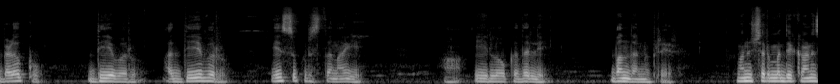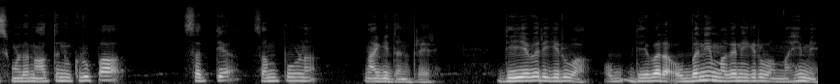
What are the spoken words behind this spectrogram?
ಬೆಳಕು ದೇವರು, ಆ ದೇವರು ಯೇಸು ಕ್ರಿಸ್ತನಾಗಿ ಈ ಲೋಕದಲ್ಲಿ ಬಂದನು ಪ್ರೇರೆ ಮನುಷ್ಯರ ಮಧ್ಯೆ ಕಾಣಿಸಿಕೊಂಡನು, ಆತನು ಕೃಪಾ, ಸತ್ಯ, ಸಂಪೂರ್ಣನಾಗಿದ್ದನು ಪ್ರೇರೆ ದೇವರಿಗಿರುವ ಒಬ್, ದೇವರ ಒಬ್ಬನೇ ಮಗನಿಗಿರುವ ಮಹಿಮೆ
